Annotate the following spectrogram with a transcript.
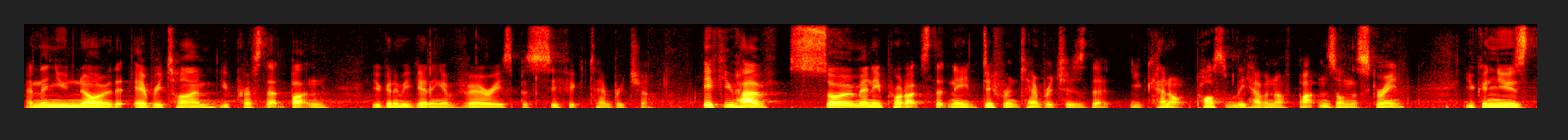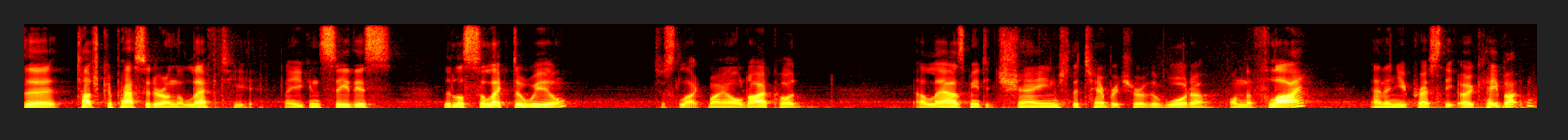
and then you know that every time you press that button, you're going to be getting a very specific temperature. If you have so many products that need different temperatures that you cannot possibly have enough buttons on the screen, you can use the touch capacitor on the left here. Now you can see this little selector wheel, just like my old iPod, allows me to change the temperature of the water on the fly, and then you press the OK button,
